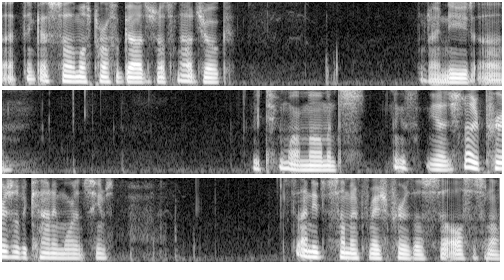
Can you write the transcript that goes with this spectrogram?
I think I saw the most powerful God. Know it's not a joke. What I need, uh, maybe two more moments. I think it's yeah. Just your prayers will be counting more than it seems. Still, I need some information for those still also. So no.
